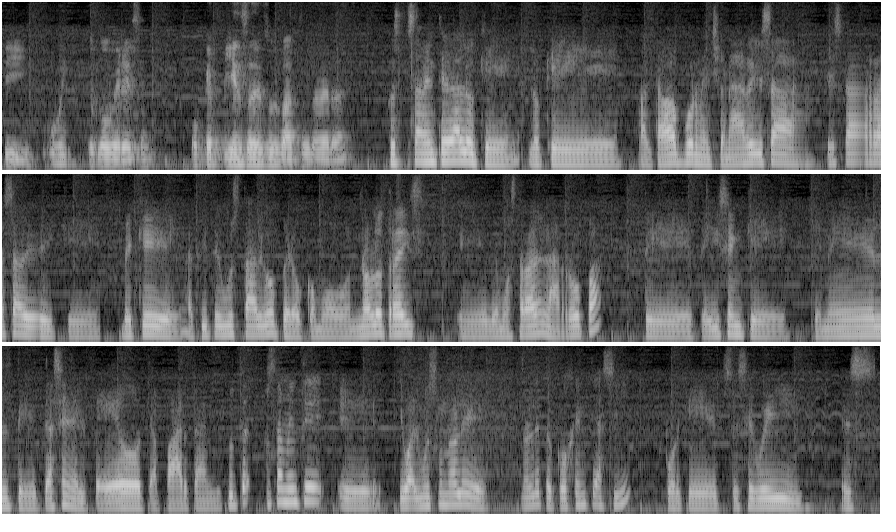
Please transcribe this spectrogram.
si Uy, tocó ver eso. O qué piensa de esos vatos, la verdad. justamente era lo que, lo que faltaba por mencionar, esa, esa raza de que ve que a ti te gusta algo, pero como no lo traes eh, demostrar en la ropa, te, te dicen que, que en él te, te hacen el feo, te apartan. Justa- Justamente, eh, igual Musu no le, no le tocó gente así, porque pues, ese güey es,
